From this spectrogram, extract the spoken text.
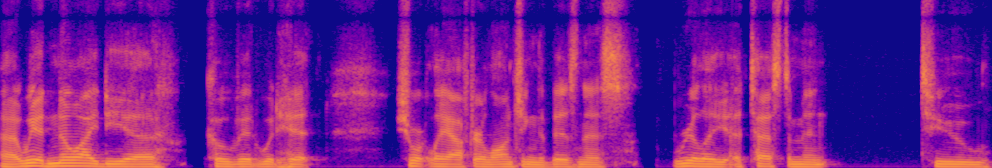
Uh, we had no idea COVID would hit shortly after launching the business. Really a testament to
